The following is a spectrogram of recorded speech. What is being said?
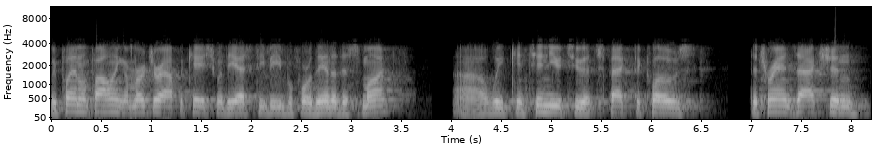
We plan on filing a merger application with the STB before the end of this month. We continue to expect to close the transaction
